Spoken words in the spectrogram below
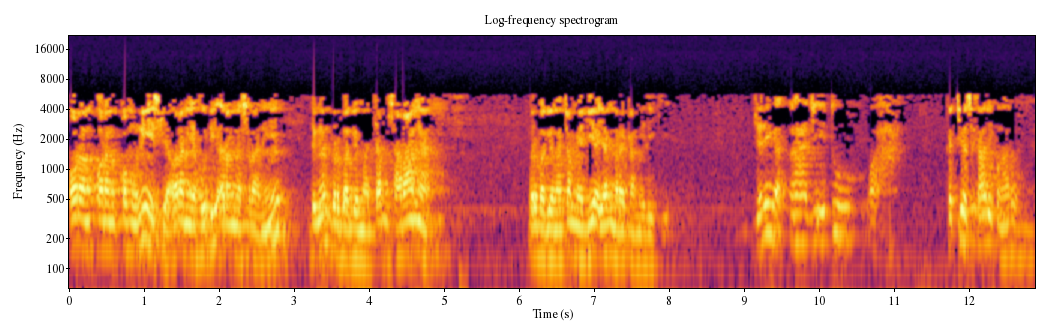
orang-orang komunis ya, orang Yahudi, orang Nasrani dengan berbagai macam sarana berbagai macam media yang mereka miliki. Jadi nggak ngaji itu wah kecil sekali pengaruhnya.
